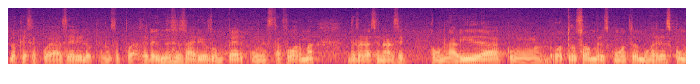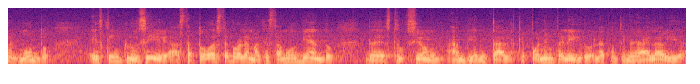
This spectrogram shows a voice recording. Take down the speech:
lo que se puede hacer y lo que no se puede hacer. Es necesario romper con esta forma de relacionarse con la vida, con otros hombres, con otras mujeres, con el mundo. Es que inclusive hasta todo este problema que estamos viendo de destrucción ambiental que pone en peligro la continuidad de la vida,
